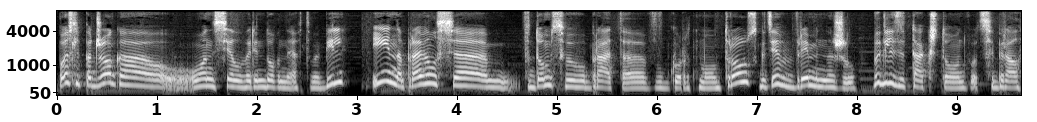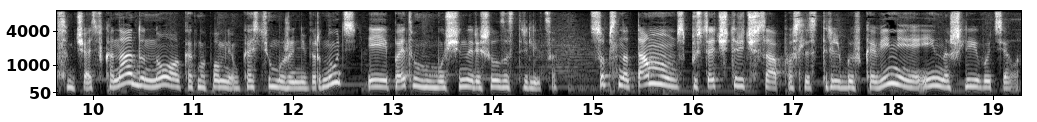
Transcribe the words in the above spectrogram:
После поджога он сел в арендованный автомобиль и направился в дом своего брата в город Монтроуз, где временно жил. Выглядит так, что он вот собирался мчать в Канаду, но, как мы помним, костюм уже не вернуть, и поэтому мужчина решил застрелиться. Собственно, там спустя 4 часа после стрельбы в Кавине и нашли его тело.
